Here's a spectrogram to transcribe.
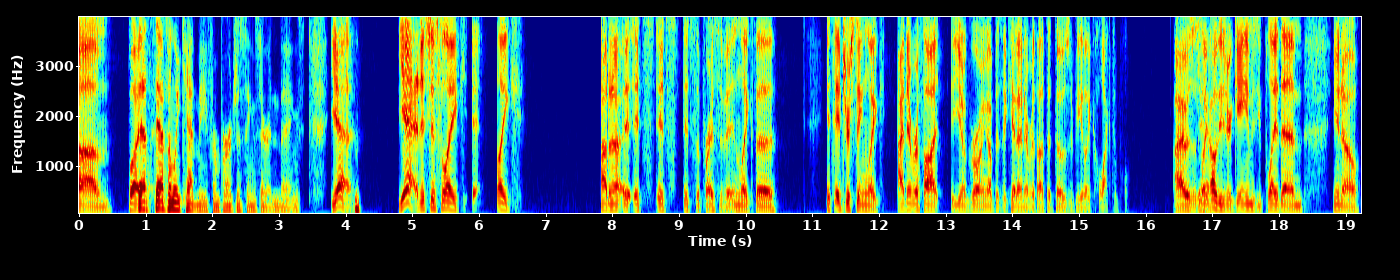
um, but That's definitely kept me from purchasing certain things. yeah, yeah, and it's just like it, like I don't know. It, it's it's it's the price of it, and like the it's interesting. Like I never thought, you know, growing up as a kid, I never thought that those would be like collectible. I was just like, oh, these are games, you play them, you know.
